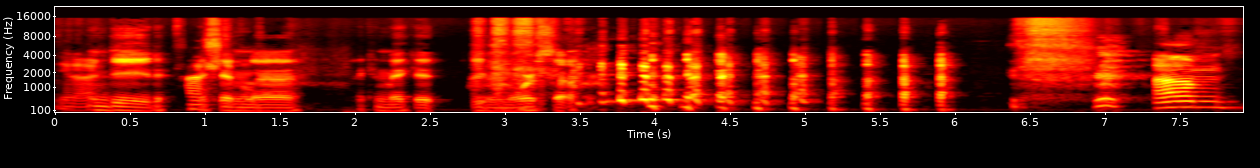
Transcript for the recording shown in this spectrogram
looking, you know. indeed. I can uh, I can make it even more so. Um,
